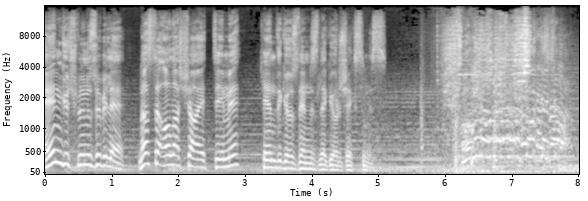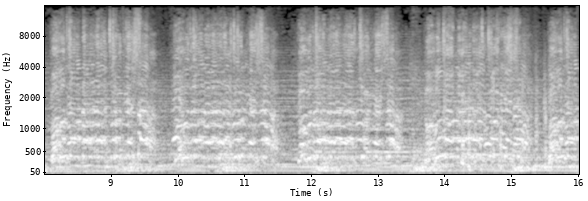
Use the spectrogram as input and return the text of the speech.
En güçlünüzü bile nasıl alaşağı ettiğimi kendi gözlerinizle göreceksiniz. Komutan Bernard çok yaşa! Komutan çok yaşa! Komutan çok yaşa! Komutan çok yaşa! Komutan çok yaşa!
